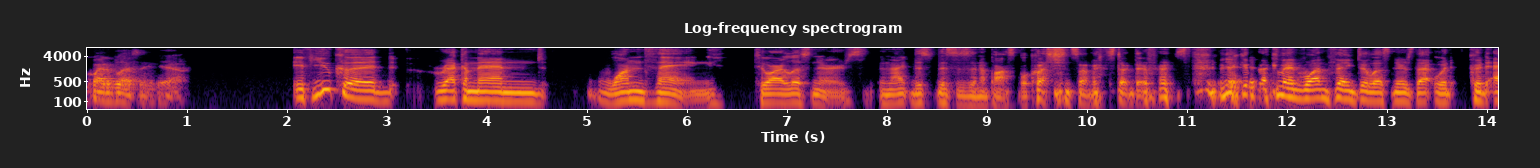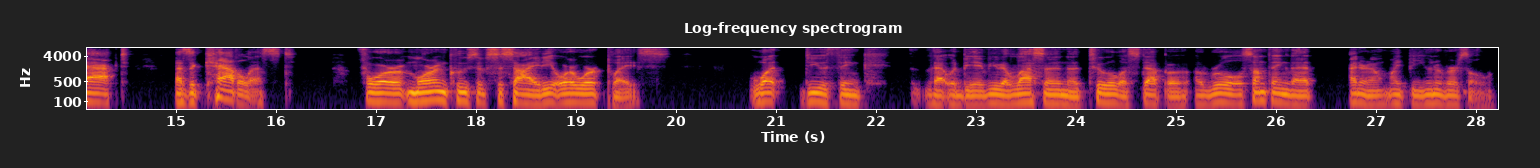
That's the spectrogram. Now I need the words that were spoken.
quite a blessing. Yeah. If you could recommend one thing to our listeners, and I this this is an impossible question, so I'm going to start there first. If you could recommend one thing to listeners that would could act as a catalyst for more inclusive society or workplace, what do you think that would be? Maybe a lesson, a tool, a step, a, a rule, something that I don't know might be universal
